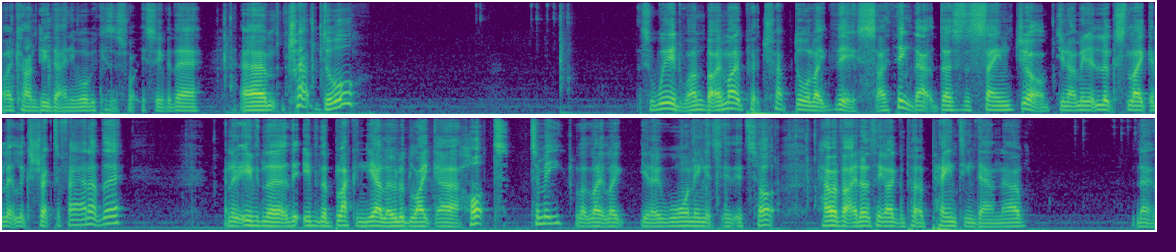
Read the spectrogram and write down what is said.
I can't do that anymore because it's it's over there. Um, trap door. It's a weird one, but I might put a trap door like this. I think that does the same job. Do you know what I mean? It looks like a little extractor fan up there, and even the, the even the black and yellow look like uh, hot to me, like like, like you know, warning it's it's hot. However, I don't think I can put a painting down now. No,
